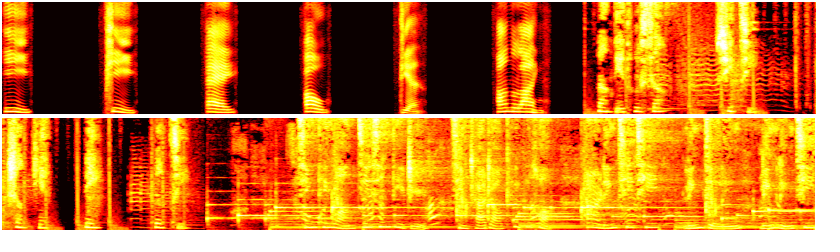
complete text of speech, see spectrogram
e p a o 点 online。浪蝶偷香续集上篇第六集。倾听网最新地址，请查找 QQ 号二零七七零九零零零七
